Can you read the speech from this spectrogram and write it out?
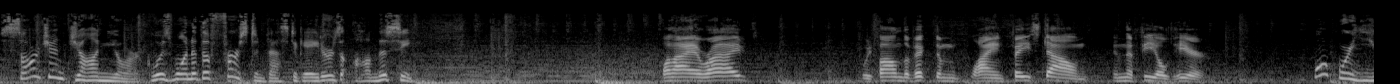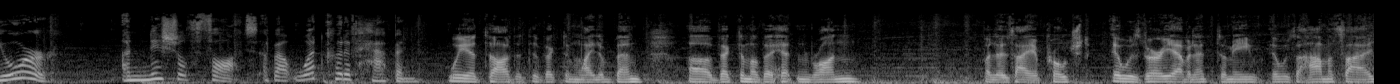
Sergeant John York was one of the first investigators on the scene. When I arrived, we found the victim lying face down in the field here. What were your initial thoughts about what could have happened? We had thought that the victim might have been a victim of a hit and run, but as I approached, it was very evident to me it was a homicide.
